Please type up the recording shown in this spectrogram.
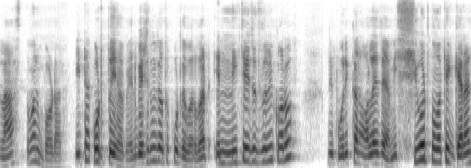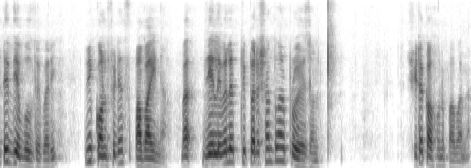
লাস্ট তোমার বর্ডার এটা করতেই হবে। এর বেশি তুমি যত করতে পারো। বাট এর নিচে যদি তুমি করো তুমি পরীক্ষার হলে যায়, আমি শিওর তোমাকে গ্যারান্টি দিয়ে বলতে পারি, তুমি কনফিডেন্স পাবাই না। বা যে লেভেলের প্রিপারেশন তোমার প্রয়োজন, সেটা কখনো পাবা না।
